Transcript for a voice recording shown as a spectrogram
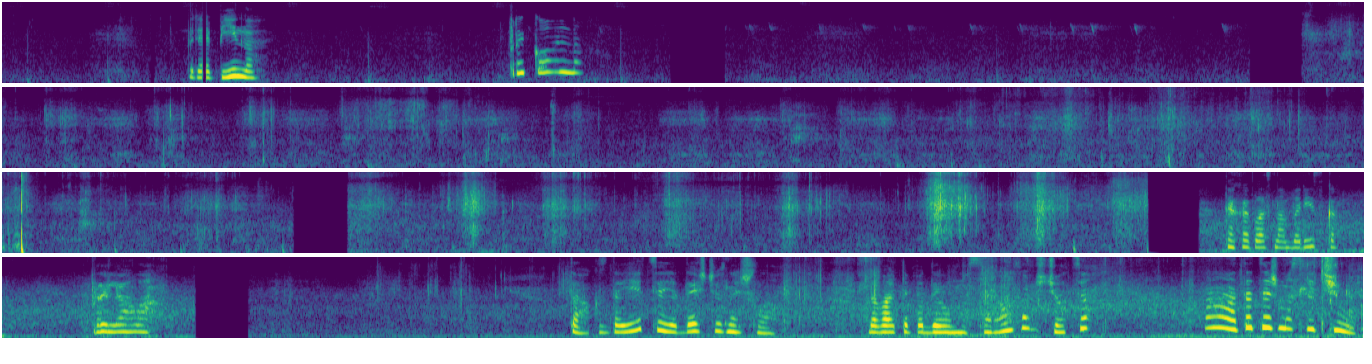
рябіна. Прикольно. Така класна берізка. Приляла. Так, здається, я дещо знайшла. Давайте подивимося разом, що це. А, та це ж маслячок.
